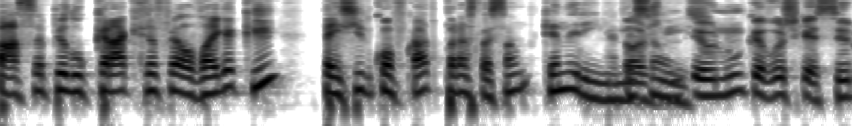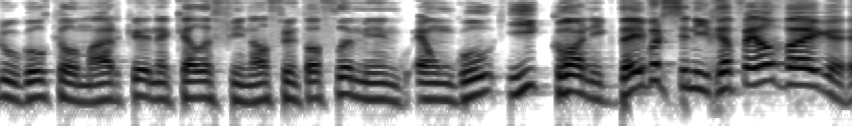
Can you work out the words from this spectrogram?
passa pelo craque Rafael Veiga, que tem sido convocado para a seleção de Canarinha. Nós- Atenção a isso. eu nunca vou esquecer o gol que ele marca naquela final frente ao Flamengo. É um gol icónico. Daverson e Rafael Veiga,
